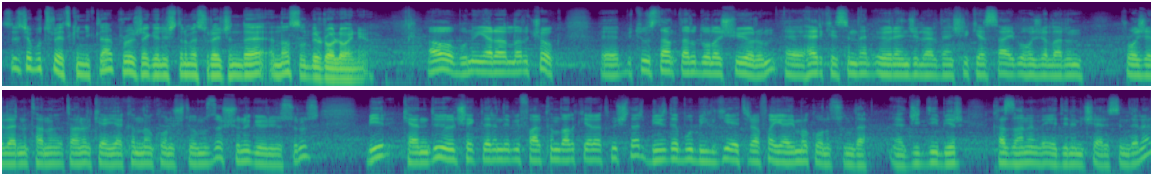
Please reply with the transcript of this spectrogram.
Sizce bu tür etkinlikler proje geliştirme sürecinde nasıl bir rol oynuyor? Ama bunun yararları çok. Ee, Bütün standları dolaşıyorum. Ee, Her kesimden öğrencilerden, şirket sahibi hocaların projelerini tanı, tanırken yakından konuştuğumuzda şunu görüyorsunuz. Bir, kendi ölçeklerinde bir farkındalık yaratmışlar. Bir de bu bilgiyi etrafa yayma konusunda e, ciddi bir kazanım ve edinim içerisindeler.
